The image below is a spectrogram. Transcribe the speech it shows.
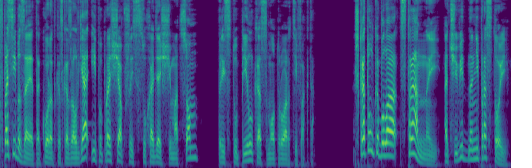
«Спасибо за это», — коротко сказал я и, попрощавшись с уходящим отцом, приступил к осмотру артефакта. Шкатулка была странной, очевидно, непростой.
